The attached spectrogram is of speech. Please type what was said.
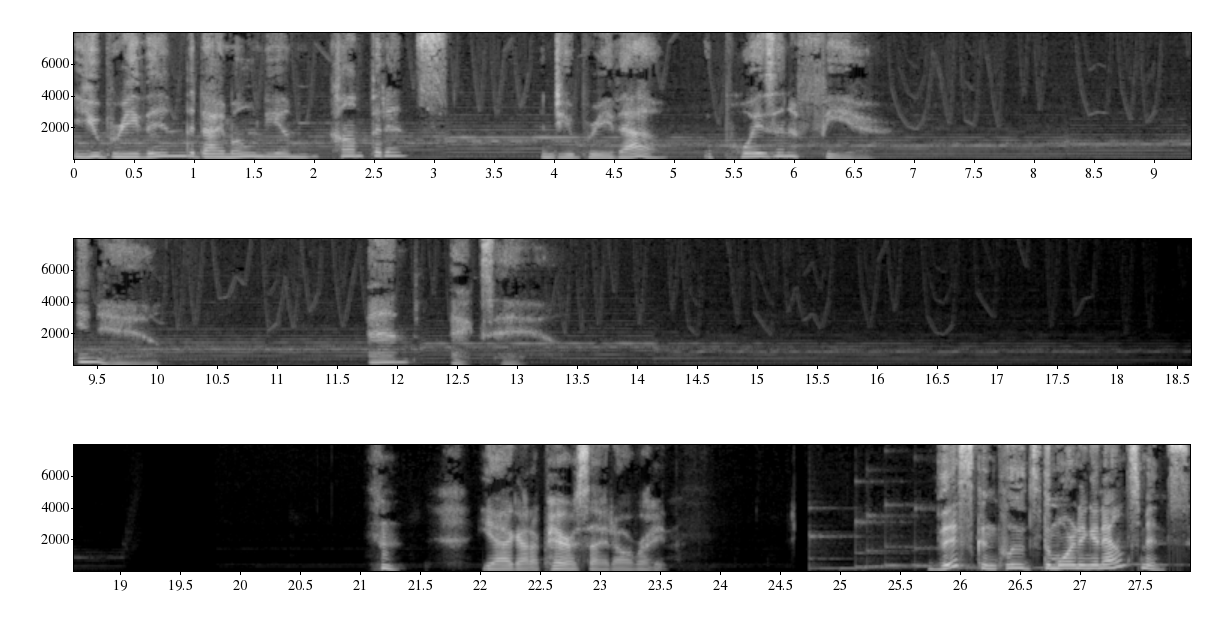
You breathe in the diamondium confidence, and you breathe out the poison of fear. Inhale and exhale. Hmm. Yeah, I got a parasite, all right. This concludes the morning announcements.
